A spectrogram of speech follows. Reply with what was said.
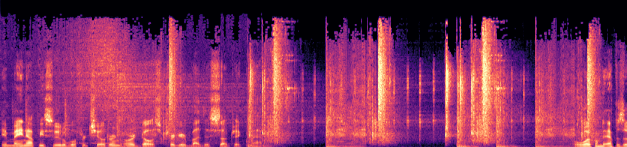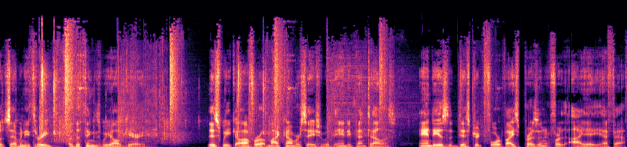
It may not be suitable for children or adults triggered by this subject matter. Well, welcome to episode 73 of The Things We All Carry. This week, I offer up my conversation with Andy Pantelis. Andy is the District 4 Vice President for the IAFF.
